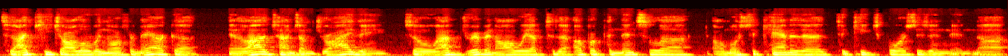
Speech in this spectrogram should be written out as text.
So I teach all over North America. And a lot of times I'm driving. So I've driven all the way up to the Upper Peninsula, almost to Canada to teach courses in uh,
